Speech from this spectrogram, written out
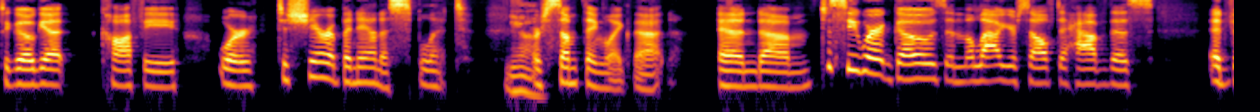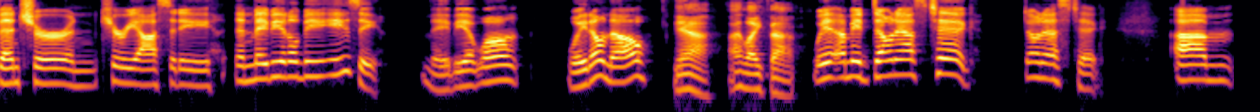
to go get coffee or to share a banana split yeah or something like that. And um, just see where it goes and allow yourself to have this adventure and curiosity. And maybe it'll be easy. Maybe it won't. We don't know. yeah i like that We, I mean, don't ask Tig. Don't ask Tig. Um,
